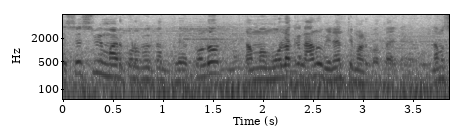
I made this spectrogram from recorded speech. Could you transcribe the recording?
ಯಶಸ್ವಿ ಮಾಡಿಕೊಡ್ಬೇಕಂತ ಹೇಳ್ಕೊಂಡು ತಮ್ಮ ಮೂಲಕ ನಾನು ವಿನಂತಿ ಮಾಡ್ಕೊತಾ ಇದ್ದೇನೆ. ನಮಸ್ಕಾರ.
